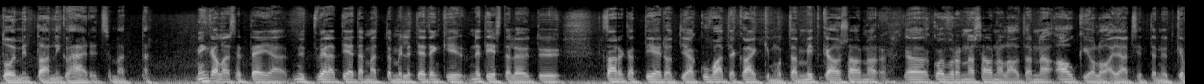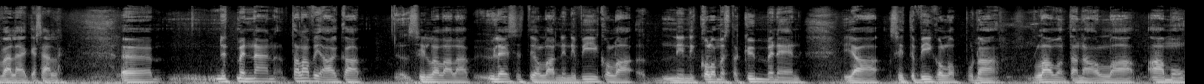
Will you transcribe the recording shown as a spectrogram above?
toimintaa niin häiritsemättä. Minkälaiset teidän nyt vielä tietämättömille? Tietenkin netistä löytyy tarkat tiedot ja kuvat ja kaikki, mutta mitkä on sauna, Koivurannan saunalautan aukioloajat sitten nyt keväällä ja kesällä? Öö, nyt mennään talviaikaa sillä lailla yleisesti ollaan niin viikolla niin kolmesta kymmeneen ja sitten viikonloppuna lauantaina ollaan aamu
